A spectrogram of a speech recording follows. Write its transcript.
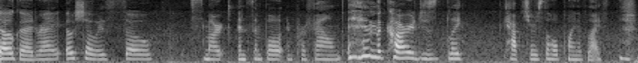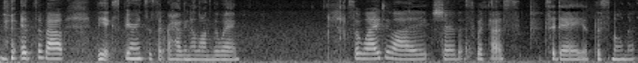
So good, right? Osho is so smart and simple and profound. And the card just like captures the whole point of life. it's about the experiences that we're having along the way. So, why do I share this with us today at this moment?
